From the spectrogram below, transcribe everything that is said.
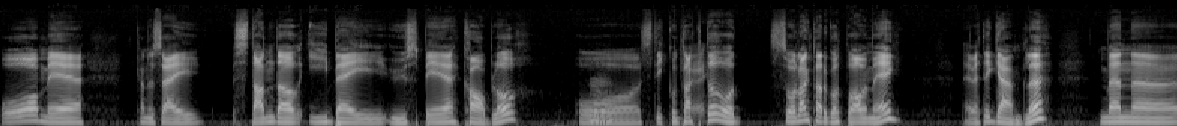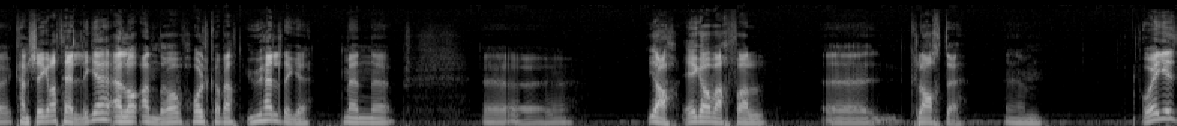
og med, kan du si, standard eBay USB-kabler og stikkontakter, og så langt har det gått bra med meg. Jeg vet jeg gambler, men uh, kanskje jeg har vært heldige, eller andre av folk har vært uheldige. Men uh, uh, ja, jeg har i hvert fall eh, klart det. Um, og jeg er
